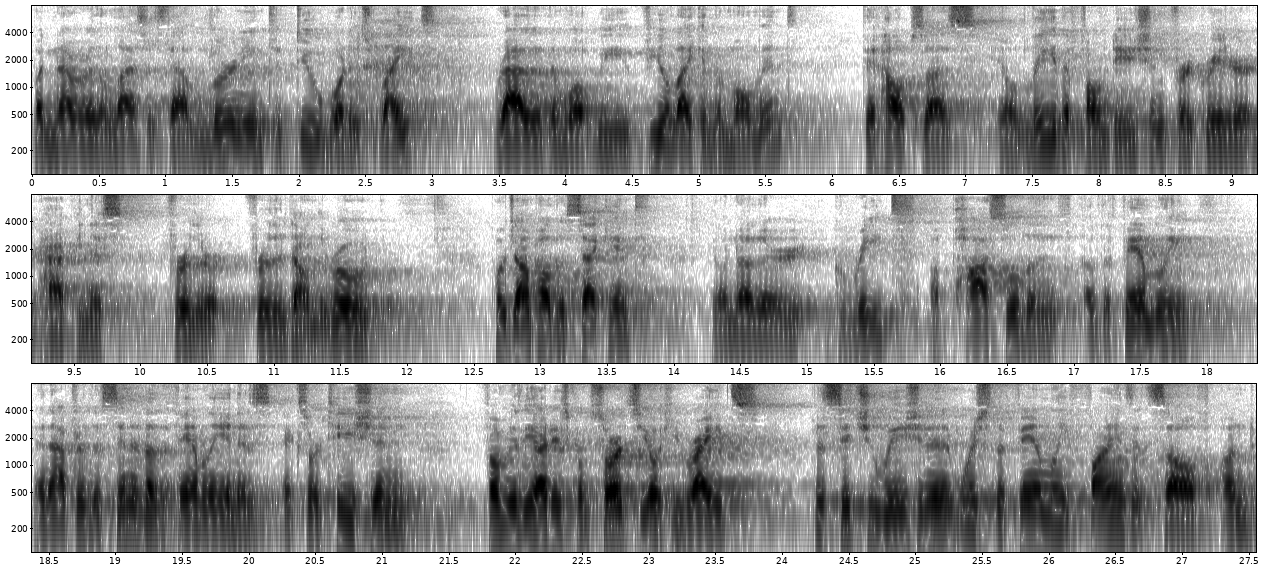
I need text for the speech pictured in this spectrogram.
but nevertheless, it's that learning to do what is right rather than what we feel like in the moment that helps us you know, lay the foundation for greater happiness further, further down the road. Pope John Paul II, you know, another great apostle of, of the family, and after the Synod of the Family, in his exhortation, Familiaris Consortio, he writes, the situation in which the family finds itself un-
